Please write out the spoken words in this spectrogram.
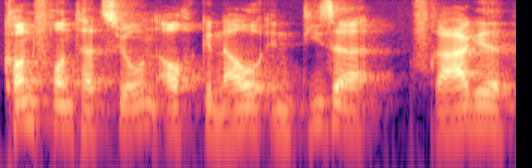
Konfrontation auch genau in dieser Frage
